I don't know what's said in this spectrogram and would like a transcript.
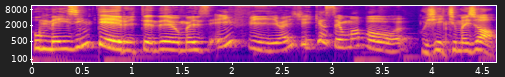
o mês inteiro, entendeu? Mas enfim, eu achei que ia ser uma boa. Gente, mas ó,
